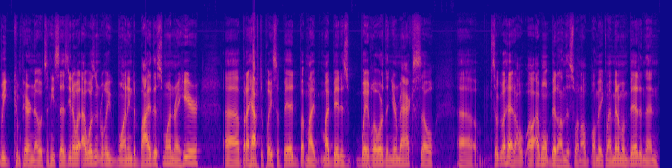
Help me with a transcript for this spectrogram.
we compare notes and he says, you know what? I wasn't really wanting to buy this one right here. Uh, but I have to place a bid, but my, my bid is way lower than your max. So, uh, so go ahead. I'll, I won't bid on this one. I'll, I'll make my minimum bid and then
